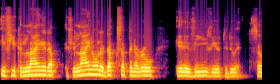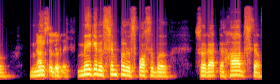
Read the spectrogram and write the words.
if you can line it up if you line all the ducks up in a row it is easier to do it so make Absolutely. it make it as simple as possible so that the hard stuff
